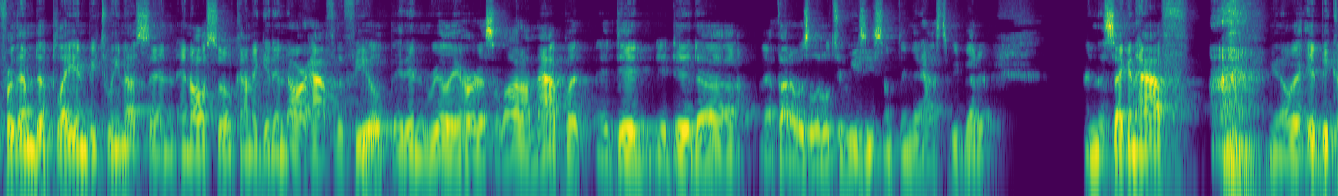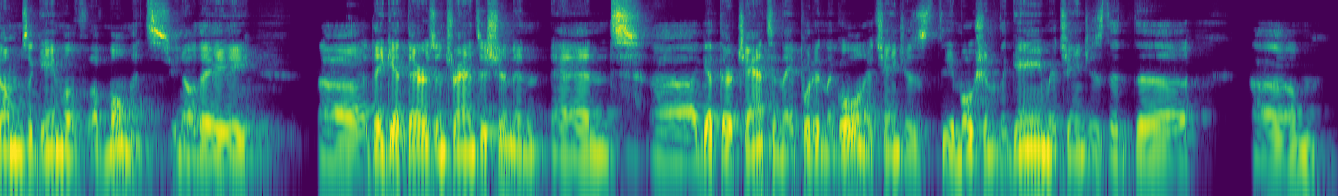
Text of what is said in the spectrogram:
for them to play in between us and, and also kind of get into our half of the field. They didn't really hurt us a lot on that, but it did, it did, uh, I thought it was a little too easy, something that has to be better. In the second half, you know, it, it becomes a game of, of moments. You know, they, uh, they get theirs in transition and and uh, get their chance and they put it in the goal and it changes the emotion of the game. It changes the the um,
